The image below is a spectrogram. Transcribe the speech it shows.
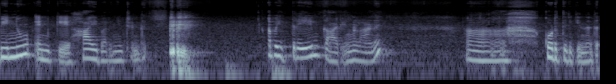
ബിനു എൻ കെ ഹായ് പറഞ്ഞിട്ടുണ്ട്. അപ്പോൾ ഇത്രയും കാര്യങ്ങളാണ് കൊടുത്തിരിക്കുന്നത്.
